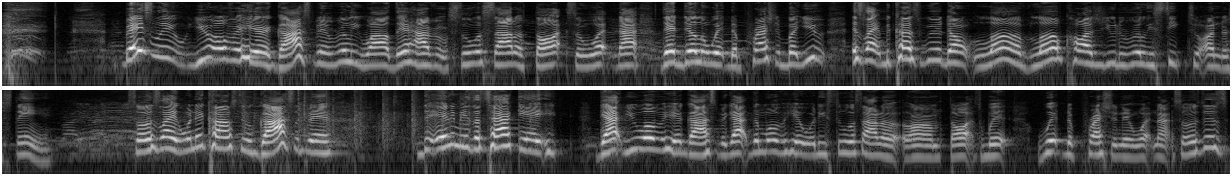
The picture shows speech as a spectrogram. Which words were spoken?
basically, you're over here gossiping really while they're having suicidal thoughts and whatnot. They're dealing with depression, but you, it's like because we don't love, love causes you to really seek to understand. So it's like when it comes to gossiping, the enemy is attacking got you over here gossiping, got them over here with these suicidal um, thoughts, with with depression and whatnot. So it's just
